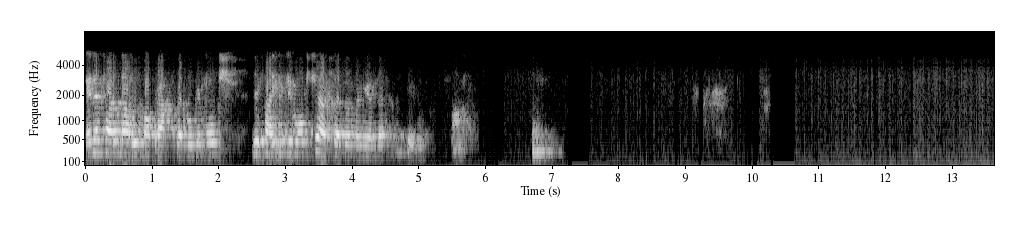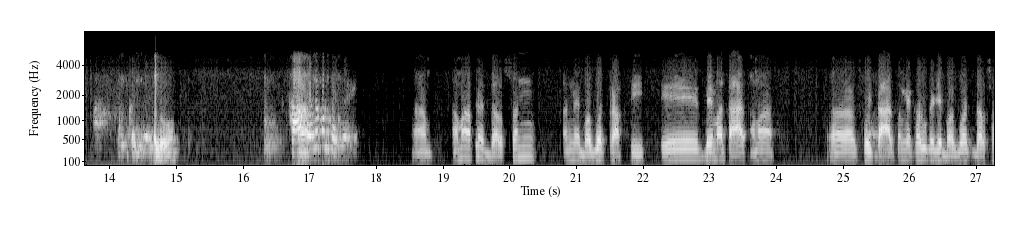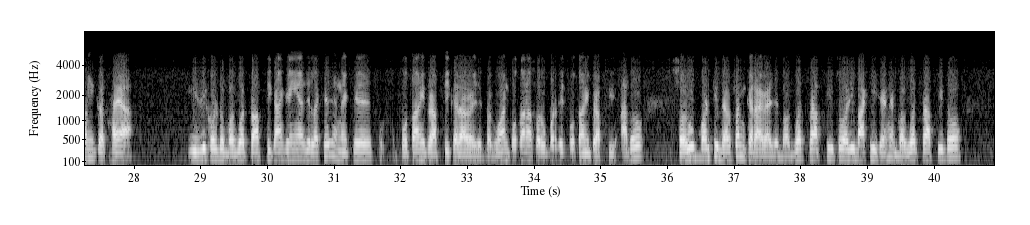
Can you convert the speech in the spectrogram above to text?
એને ફળના રૂપમાં પ્રાપ્ત કરવું કે મોક્ષ જે સાહિત્ય જે મોક્ષ છે અક્ષરબ્રહ્મની અંદર. એવું. હેલો. હા બોલો પંકજભાઈ આમાં આપણે દર્શન અને ભગવત પ્રાપ્તિ એ બેમાં તાર આમાં કોઈ તારતમ્ય ખરું કે જે ભગવત દર્શન થયા ઇઝ ઇક્વલ ટુ ભગવત પ્રાપ્તિ? કારણ કે અહીંયા જે લખે છે ને કે પોતાની પ્રાપ્તિ કરાવે છે. ભગવાન પોતાના સ્વરૂપ પરથી પોતાની પ્રાપ્તિ. આ તો સ્વરૂપ પરથી દર્શન કરાવ્યા છે. ભગવત પ્રાપ્તિ તો હજી બાકી છે ને. ભગવત પ્રાપ્તિ તો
